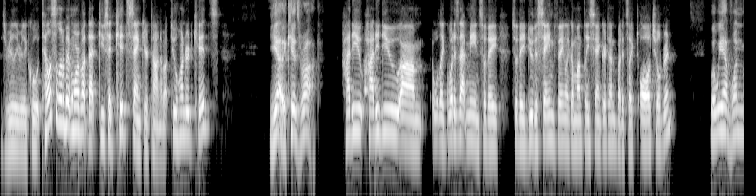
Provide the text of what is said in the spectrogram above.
it's really, really cool. Tell us a little bit more about that. You said kids Sankirtan, about 200 kids? Yeah, the kids rock. How do you, how did you, um, like, what does that mean? So they, so they do the same thing like a monthly Sankirtan, but it's like all children? Well, we have one,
